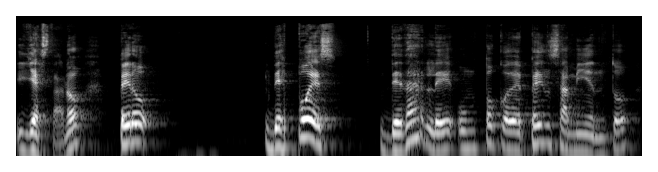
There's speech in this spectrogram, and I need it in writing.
y ya está, ¿no? Pero después de darle un poco de pensamiento,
